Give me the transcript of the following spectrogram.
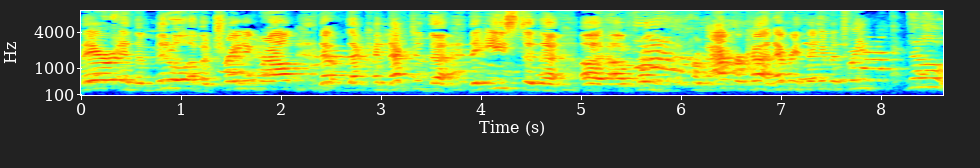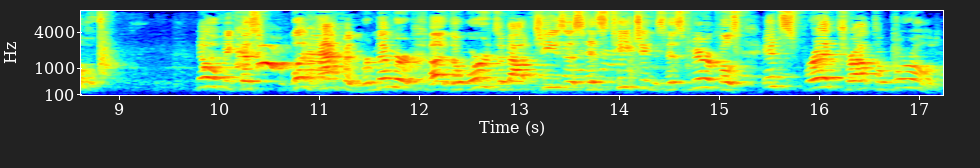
there in the middle of a trading route that, that connected the, the East and the, uh, uh, from, from Africa and everything in between? No. No, because what happened? Remember uh, the words about Jesus, his teachings, his miracles, it spread throughout the world.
